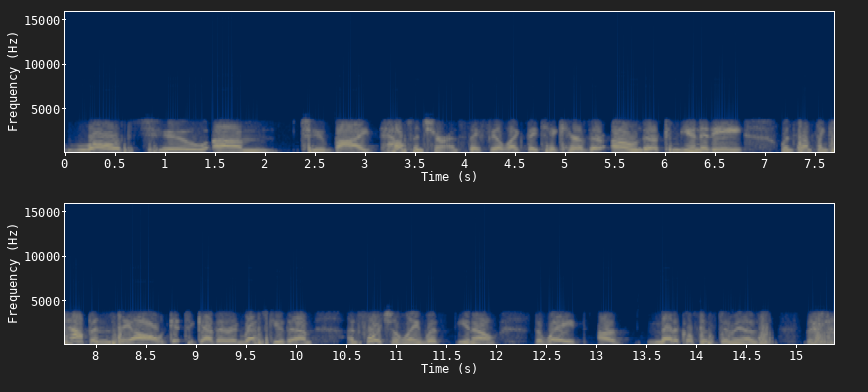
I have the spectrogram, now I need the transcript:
loath to um, to buy health insurance. They feel like they take care of their own, their community. When something happens, they all get together and rescue them. Unfortunately, with you know the way our medical system is, there's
